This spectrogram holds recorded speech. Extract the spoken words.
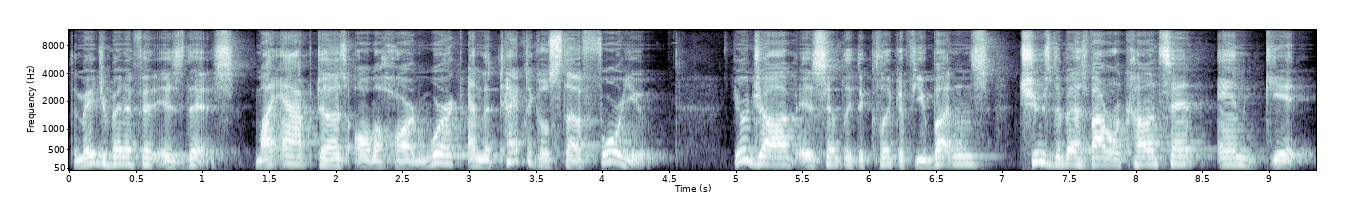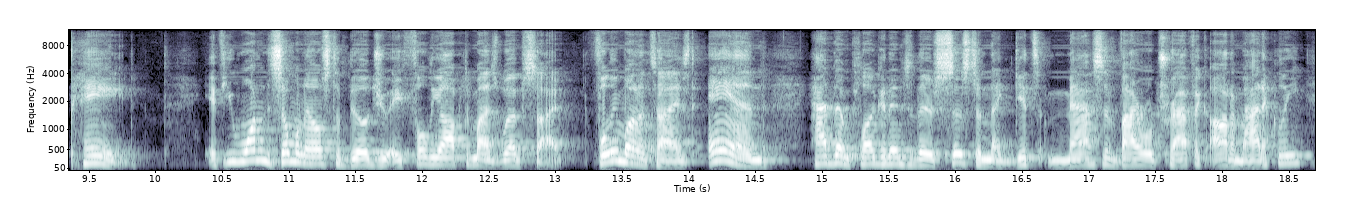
The major benefit is this. My app does all the hard work and the technical stuff for you. Your job is simply to click a few buttons, choose the best viral content, and get paid. If you wanted someone else to build you a fully optimized website, fully monetized, and had them plug it into their system that gets massive viral traffic automatically,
